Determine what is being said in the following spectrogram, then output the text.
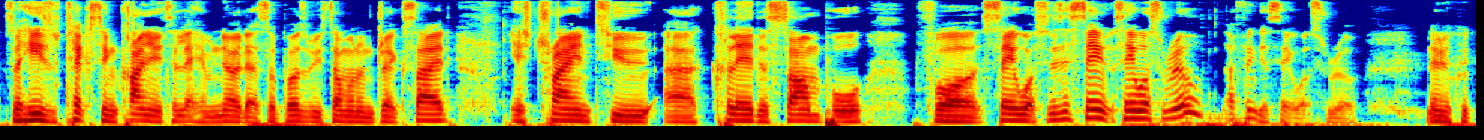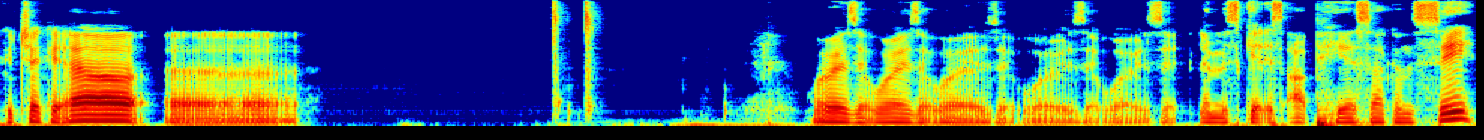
So he's texting kanye to let him know that supposedly someone on drake's side is trying to uh clear the sample for say what's is it say say what's real? I think it's say what's real let me quickly check it out. Uh, where is it? Where is it? Where is it? Where is it? Where is it? Let me get this up here so I can see.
